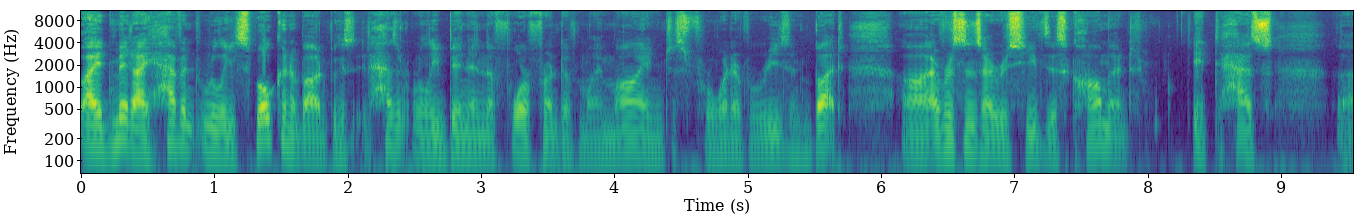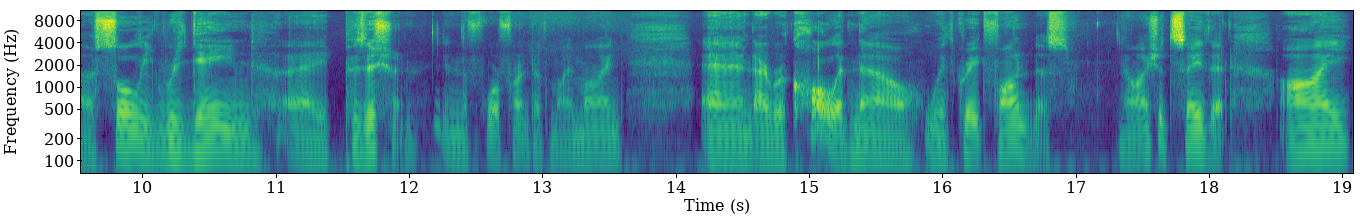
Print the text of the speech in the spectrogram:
I admit I haven't really spoken about it because it hasn't really been in the forefront of my mind just for whatever reason. But uh, ever since I received this comment, it has uh, slowly regained a position in the forefront of my mind. And I recall it now with great fondness. Now, I should say that I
